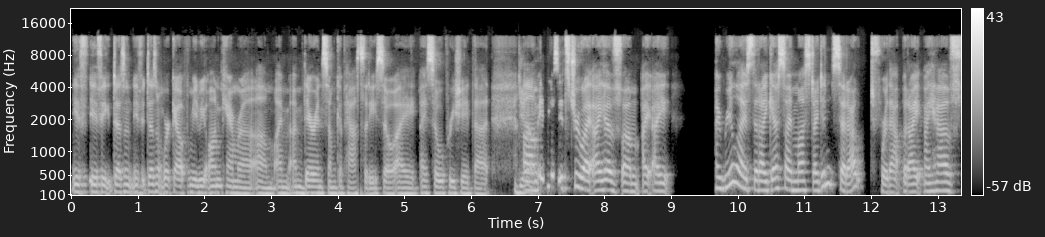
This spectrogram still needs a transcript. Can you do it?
if if it doesn't if it doesn't work out for me to be on camera, um, I'm I'm there in some capacity. So I I so appreciate that. Yeah. Um, it, it's, it's true. I, I have um, I, I I realized that I guess I must. I didn't set out for that, but I I have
